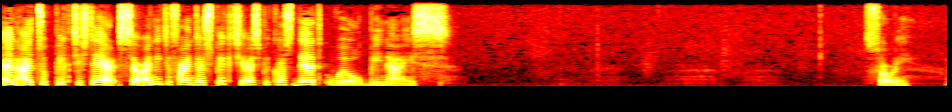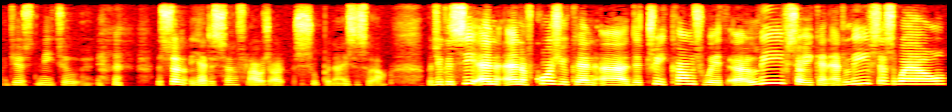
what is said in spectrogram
and I took pictures there. So I need to find those pictures because that will be nice. Sorry, I just need to. the sun, yeah, the sunflowers are super nice as well. But you can see, and and of course you can. Uh, the tree comes with uh, leaves, so you can add leaves as well.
